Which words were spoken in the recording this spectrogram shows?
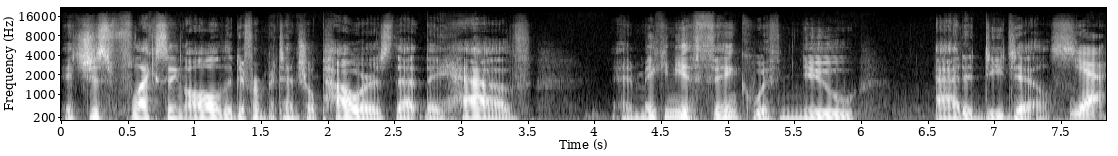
It's just flexing all the different potential powers that they have and making you think with new added details Yeah.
